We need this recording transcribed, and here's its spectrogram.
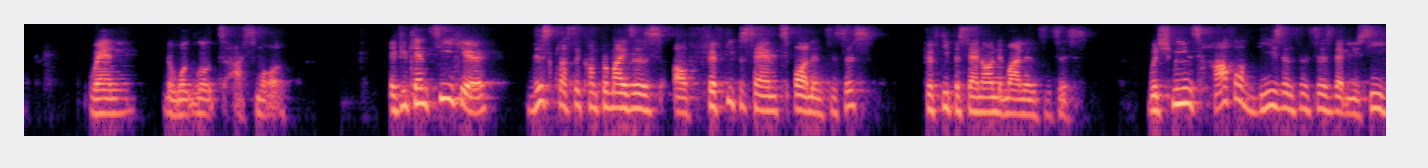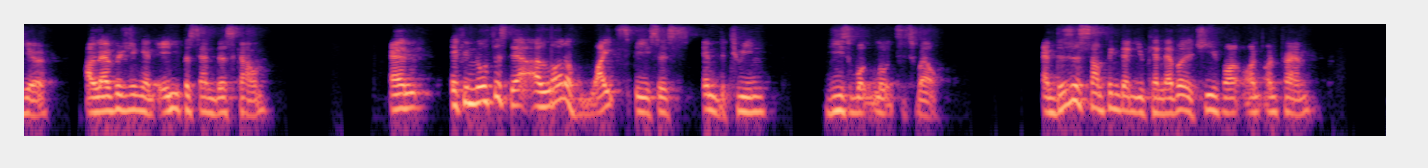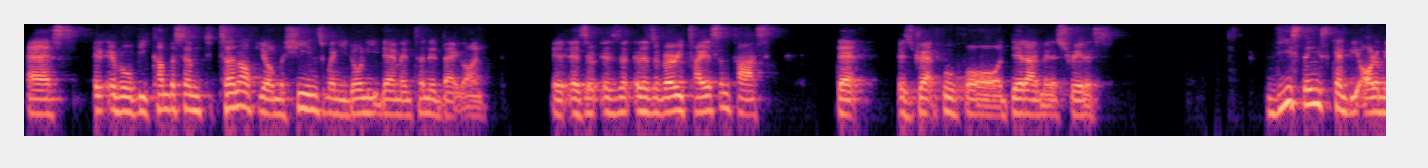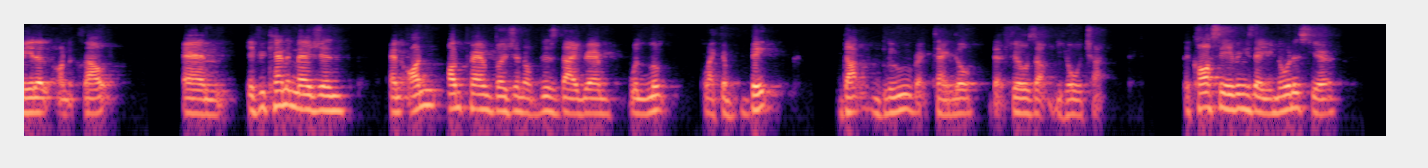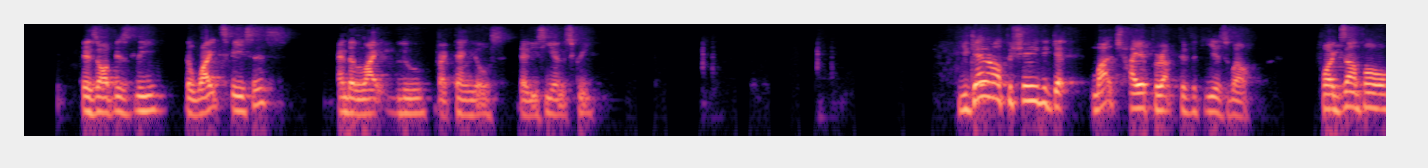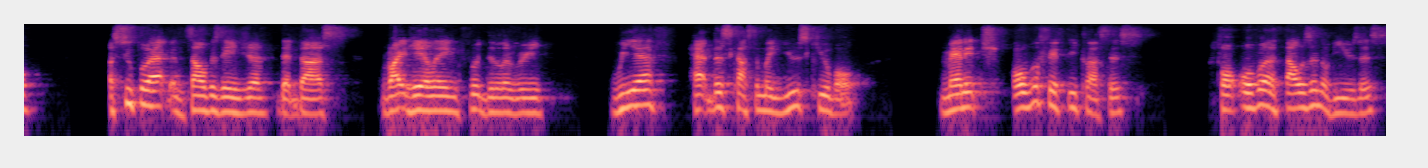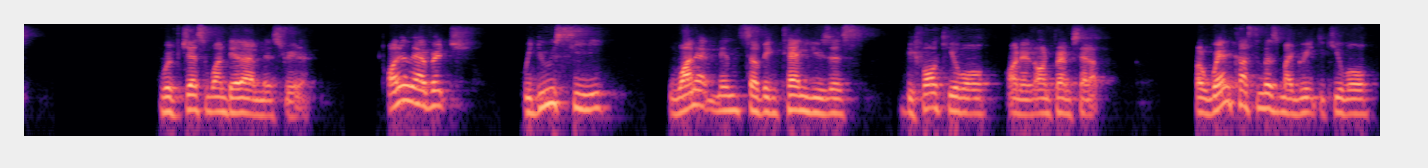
when the workloads are small. If you can see here, this cluster compromises of 50% spot instances, 50% on-demand instances, which means half of these instances that you see here are leveraging an 80% discount. And if you notice, there are a lot of white spaces in between these workloads as well. And this is something that you can never achieve on, on, on-prem as it, it, will be cumbersome to turn off your machines when you don't need them and turn it back on. It is a, is a, it is a very tiresome task that is dreadful for data administrators. These things can be automated on the cloud. And if you can imagine, an on, on-prem version of this diagram would look like a big dark blue rectangle that fills up the whole chart. The cost savings that you notice here is obviously the white spaces and the light blue rectangles that you see on the screen. You get an opportunity to get much higher productivity as well. For example, a super app in Southeast Asia that does ride hailing, food delivery. We have had this customer use Qubole manage over 50 classes for over a thousand of users with just one data administrator. On an average, we do see one admin serving 10 users before Qubole on an on-prem setup. But when customers migrate to Qubole,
